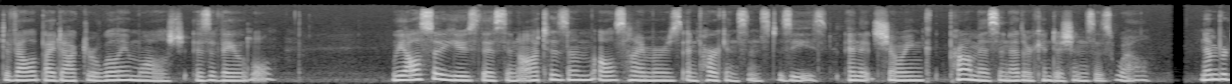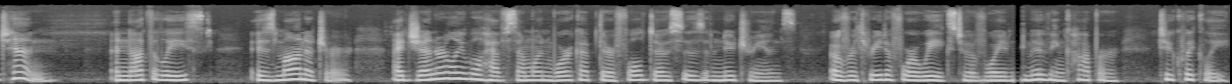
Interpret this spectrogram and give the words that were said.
developed by Dr. William Walsh, is available. We also use this in autism, Alzheimer's, and Parkinson's disease, and it's showing promise in other conditions as well. Number 10, and not the least, is monitor I generally will have someone work up their full doses of nutrients over three to four weeks to avoid moving copper too quickly.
